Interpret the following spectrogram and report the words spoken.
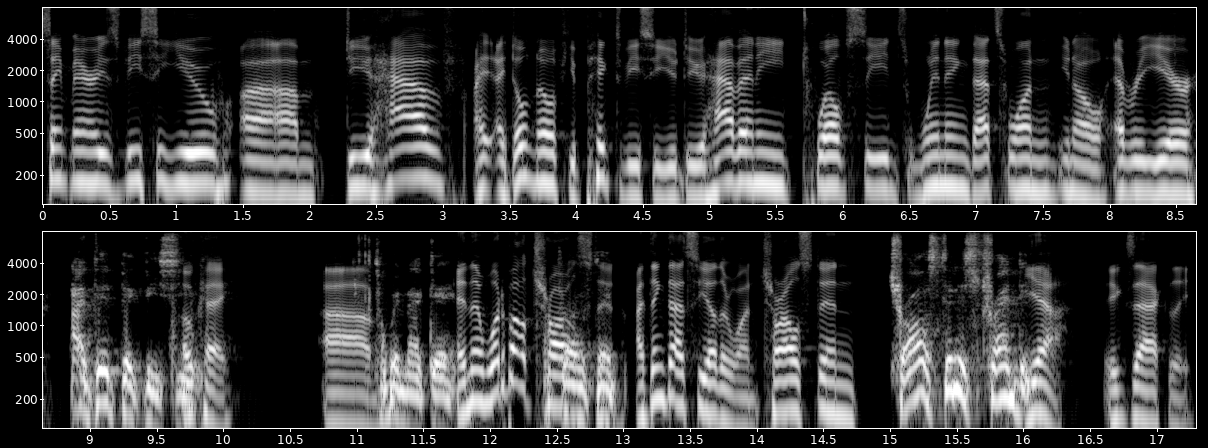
St. Mary's VCU. Um, do you have, I, I don't know if you picked VCU. Do you have any 12 seeds winning? That's one, you know, every year. I did pick VCU Okay. Um, to win that game. and then what about to Charleston? I think that's the other one. Charleston. Charleston is trending. Yeah, exactly.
